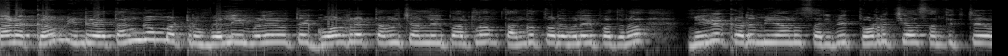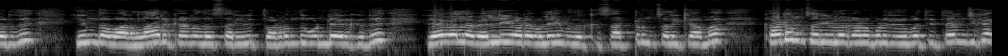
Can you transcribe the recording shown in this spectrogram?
வணக்கம். இன்றைய தங்கம் மற்றும் வெள்ளியின் விளைநிலத்தை கோல்ட் ரேட் தமிழ் சேனலில் பார்க்கலாம். தங்கத்தோட விலை பார்த்தீங்கன்னா மிக கடுமையான சரிவை தொடர்ச்சியாக சந்திச்சுட்டே வருது. இந்த வரலாறுக்கான அந்த சரிவு தொடர்ந்து கொண்டே இருக்குது. இதேவேளை வெள்ளியோட விலையும் இதற்கு சற்றும் சலிக்காமல் கடும் சரிவில் காணப்படுது. இதை பற்றி தெரிஞ்சுக்க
